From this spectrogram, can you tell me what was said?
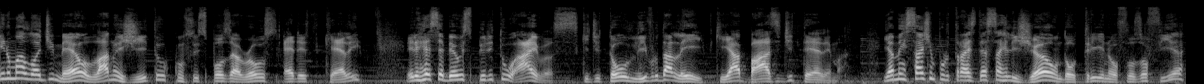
E numa lua de mel lá no Egito, com sua esposa Rose Edith Kelly, ele recebeu o espírito Aivas, que ditou o livro da lei, que é a base de Telema. E a mensagem por trás dessa religião, doutrina ou filosofia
